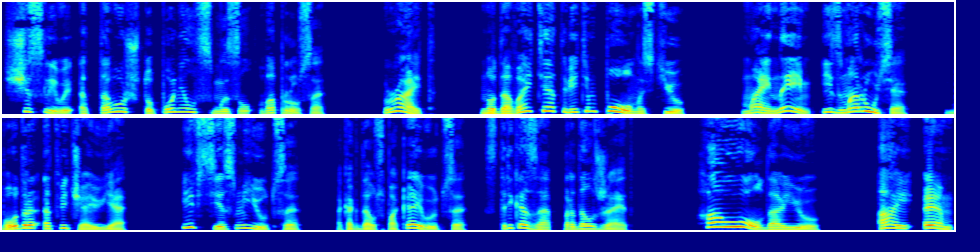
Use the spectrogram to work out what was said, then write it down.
счастливый от того, что понял смысл вопроса. «Right, но давайте ответим полностью». «My name is Маруся», — бодро отвечаю я. И все смеются, а когда успокаиваются, стрекоза продолжает. «How old are you?» «I am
